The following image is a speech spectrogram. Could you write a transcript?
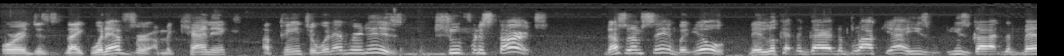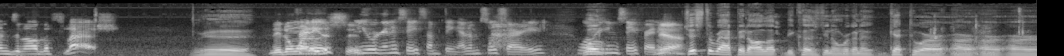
or a just like whatever, a mechanic, a painter, whatever it is. Shoot for the stars. That's what I'm saying. But yo, they look at the guy at the block. Yeah, he's he's got the bends and all the flash. Yeah. They don't want to listen. you were gonna say something, and I'm so sorry. What Well, were you gonna say, Freddie? Yeah. Just to wrap it all up, because you know we're gonna get to our our, our, our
